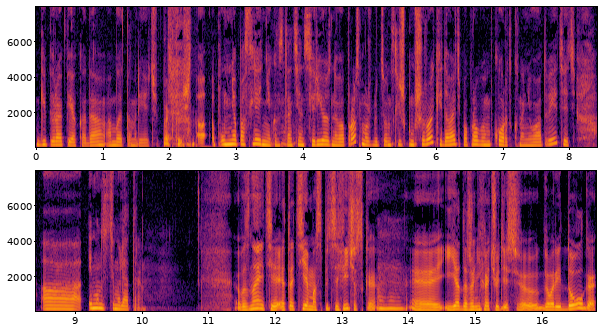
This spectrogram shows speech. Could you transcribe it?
гиперопека, да, об этом речь. Так точно. А, у меня последний, Константин, серьезный вопрос, может быть, он слишком широкий, давайте попробуем коротко на него ответить. А, иммуностимуляторы. Вы знаете, эта тема специфическая, угу. и я даже не хочу здесь э, говорить долго.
